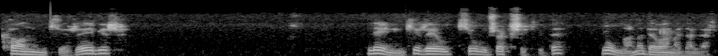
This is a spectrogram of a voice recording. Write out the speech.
K'nınki R1, L'ninki R2 olacak şekilde yollarına devam ederler.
